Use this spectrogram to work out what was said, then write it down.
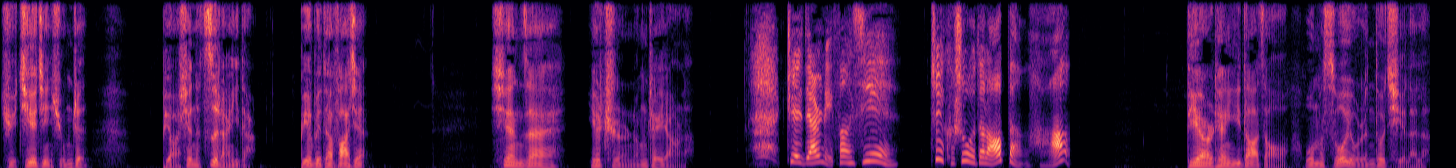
去接近熊振，表现的自然一点，别被他发现。”现在也只能这样了，这点你放心，这可是我的老本行。第二天一大早，我们所有人都起来了，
